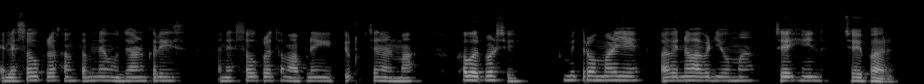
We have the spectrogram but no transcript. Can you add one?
એટલે સૌ પ્રથમ તમને હું જાણ કરીશ અને સૌ પ્રથમ આપણે યુટ્યુબ ચેનલમાં ખબર પડશે. મિત્રો, મળીએ હવે નવા વિડીયોમાં. જય હિન્દ, જય ભારત.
